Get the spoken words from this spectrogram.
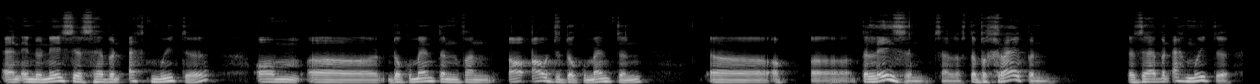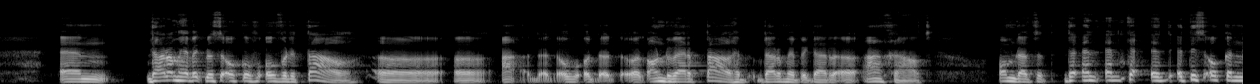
En Indonesiërs hebben echt moeite om documenten van oude documenten op, te lezen, zelfs te begrijpen. Dus ze hebben echt moeite. En daarom heb ik dus ook over, de taal, het onderwerp taal, heb, daarom heb ik daar aangehaald. Omdat het, de, en, en het, is ook een,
